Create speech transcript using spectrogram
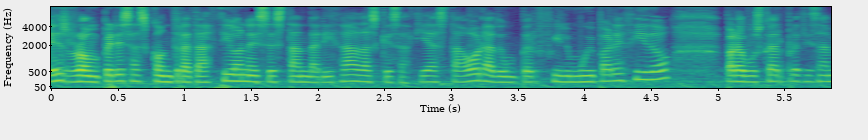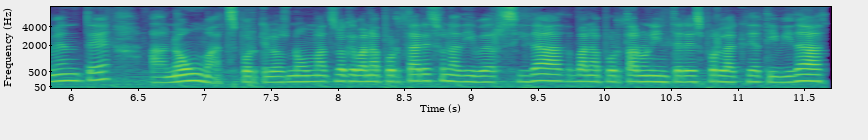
es romper esas contrataciones estandarizadas que se hacía hasta ahora de un perfil muy parecido para buscar precisamente a nomads, porque los nomads lo que van a aportar es una diversidad, van a aportar un interés por la creatividad,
